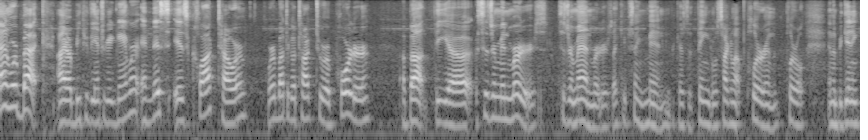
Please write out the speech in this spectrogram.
And we're back. IRB through the Intricate Gamer, and this is Clock Tower. We're about to go talk to a reporter about the uh, Scissorman murders. Scissorman murders. I keep saying men because the thing was talking about plural in the plural in the beginning.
